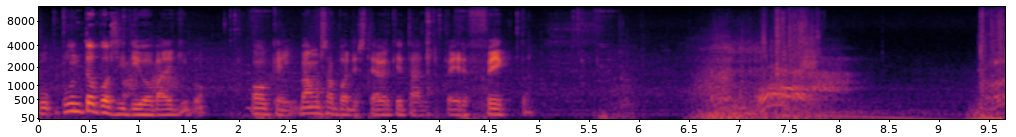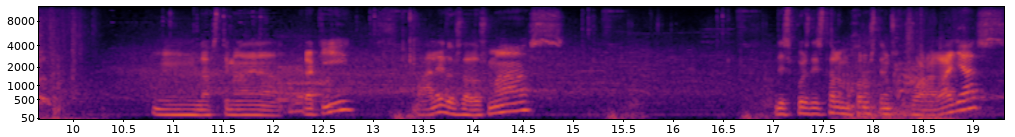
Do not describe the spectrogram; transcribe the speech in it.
pu- punto positivo para el equipo. Ok, vamos a por este, a ver qué tal. Perfecto. Mm, lástima de nada. A ver aquí. Vale, dos dados más. Después de esto a lo mejor nos tenemos que jugar a gallas.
